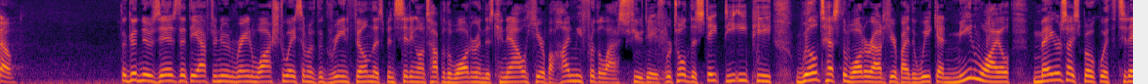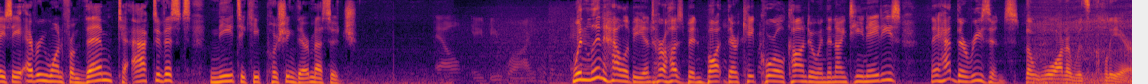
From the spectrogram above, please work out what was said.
Go. The good news is that the afternoon rain washed away some of the green film that's been sitting on top of the water in this canal here behind me for the last few days. We're told the state DEP will test the water out here by the weekend. Meanwhile, mayors I spoke with today say everyone from them to activists need to keep pushing their message. When Lynn Hallaby and her husband bought their Cape Coral condo in the 1980s, they had their reasons. The water was clear.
